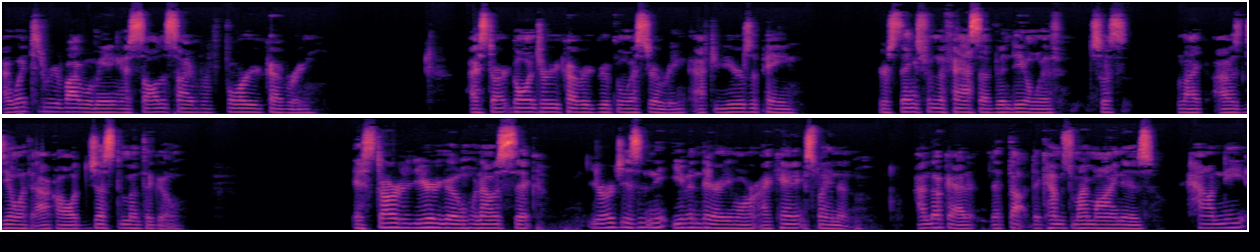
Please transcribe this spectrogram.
I went to the revival meeting and saw the sign for, recovery. I start going to a recovery group in West Liberty after years of pain. There's things from the past I've been dealing with, just like I was dealing with alcohol just a month ago. It started a year ago when I was sick. The urge isn't even there anymore. I can't explain it. I look at it. The thought that comes to my mind is how neat,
